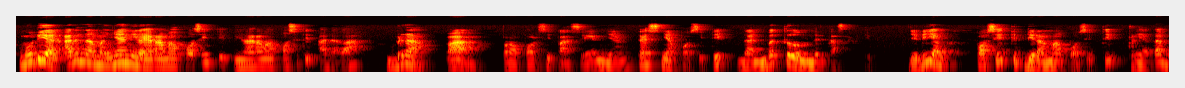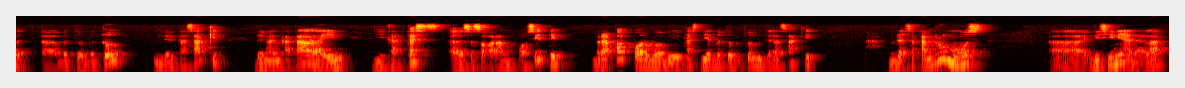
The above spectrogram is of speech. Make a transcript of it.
Kemudian ada namanya nilai ramal positif. Nilai ramal positif adalah berapa proporsi pasien yang tesnya positif dan betul menderita sakit. Jadi yang positif di ramal positif ternyata eh, betul-betul menderita sakit. Dengan kata lain, jika tes uh, seseorang positif, berapa probabilitas dia betul-betul menderita sakit? Nah, berdasarkan rumus, uh, di sini adalah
